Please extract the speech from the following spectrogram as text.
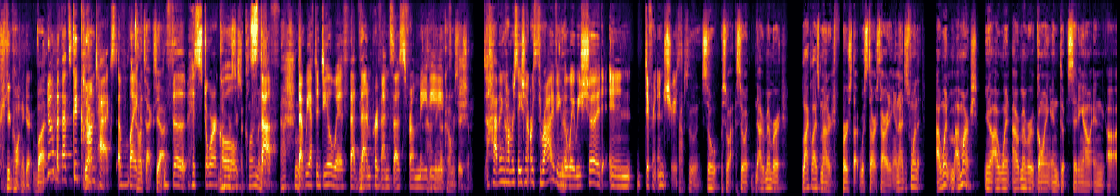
keep going again, but No, but that's good context of like Context, yeah. the historical stuff absolutely. that we have to deal with that then prevents us from maybe having a conversation. having a conversation or thriving the way we should in different industries. Absolutely. So, so, so I remember Black Lives Matter first start, was start starting, and I just wanted. I went. I marched. You know, I went. I remember going and do, sitting out in uh,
